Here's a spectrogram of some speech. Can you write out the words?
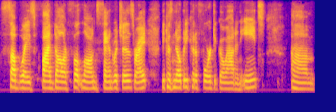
Subway's five dollar foot long sandwiches, right? Because nobody could afford to go out and eat. Um,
